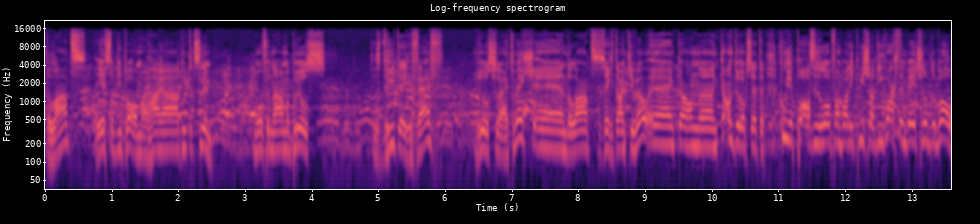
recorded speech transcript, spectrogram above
De Laat, eerst op die bal, maar Hara doet het slim. Overname Bruls. Het is 3 tegen 5. Bruls glijdt weg en De Laat zegt dankjewel en kan eh, een counter opzetten. Goeie paas in de loop van Balikwisha, die wacht een beetje op de bal.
